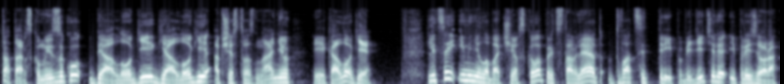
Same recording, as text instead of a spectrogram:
татарскому языку, биологии, геологии, обществознанию и экологии. Лицей имени Лобачевского представляют 23 победителя и призера.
